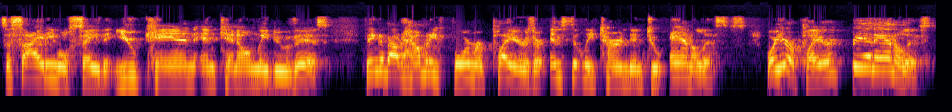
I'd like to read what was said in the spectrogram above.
Society will say that you can and can only do this. Think about how many former players are instantly turned into analysts. Well, you're a player, be an analyst.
